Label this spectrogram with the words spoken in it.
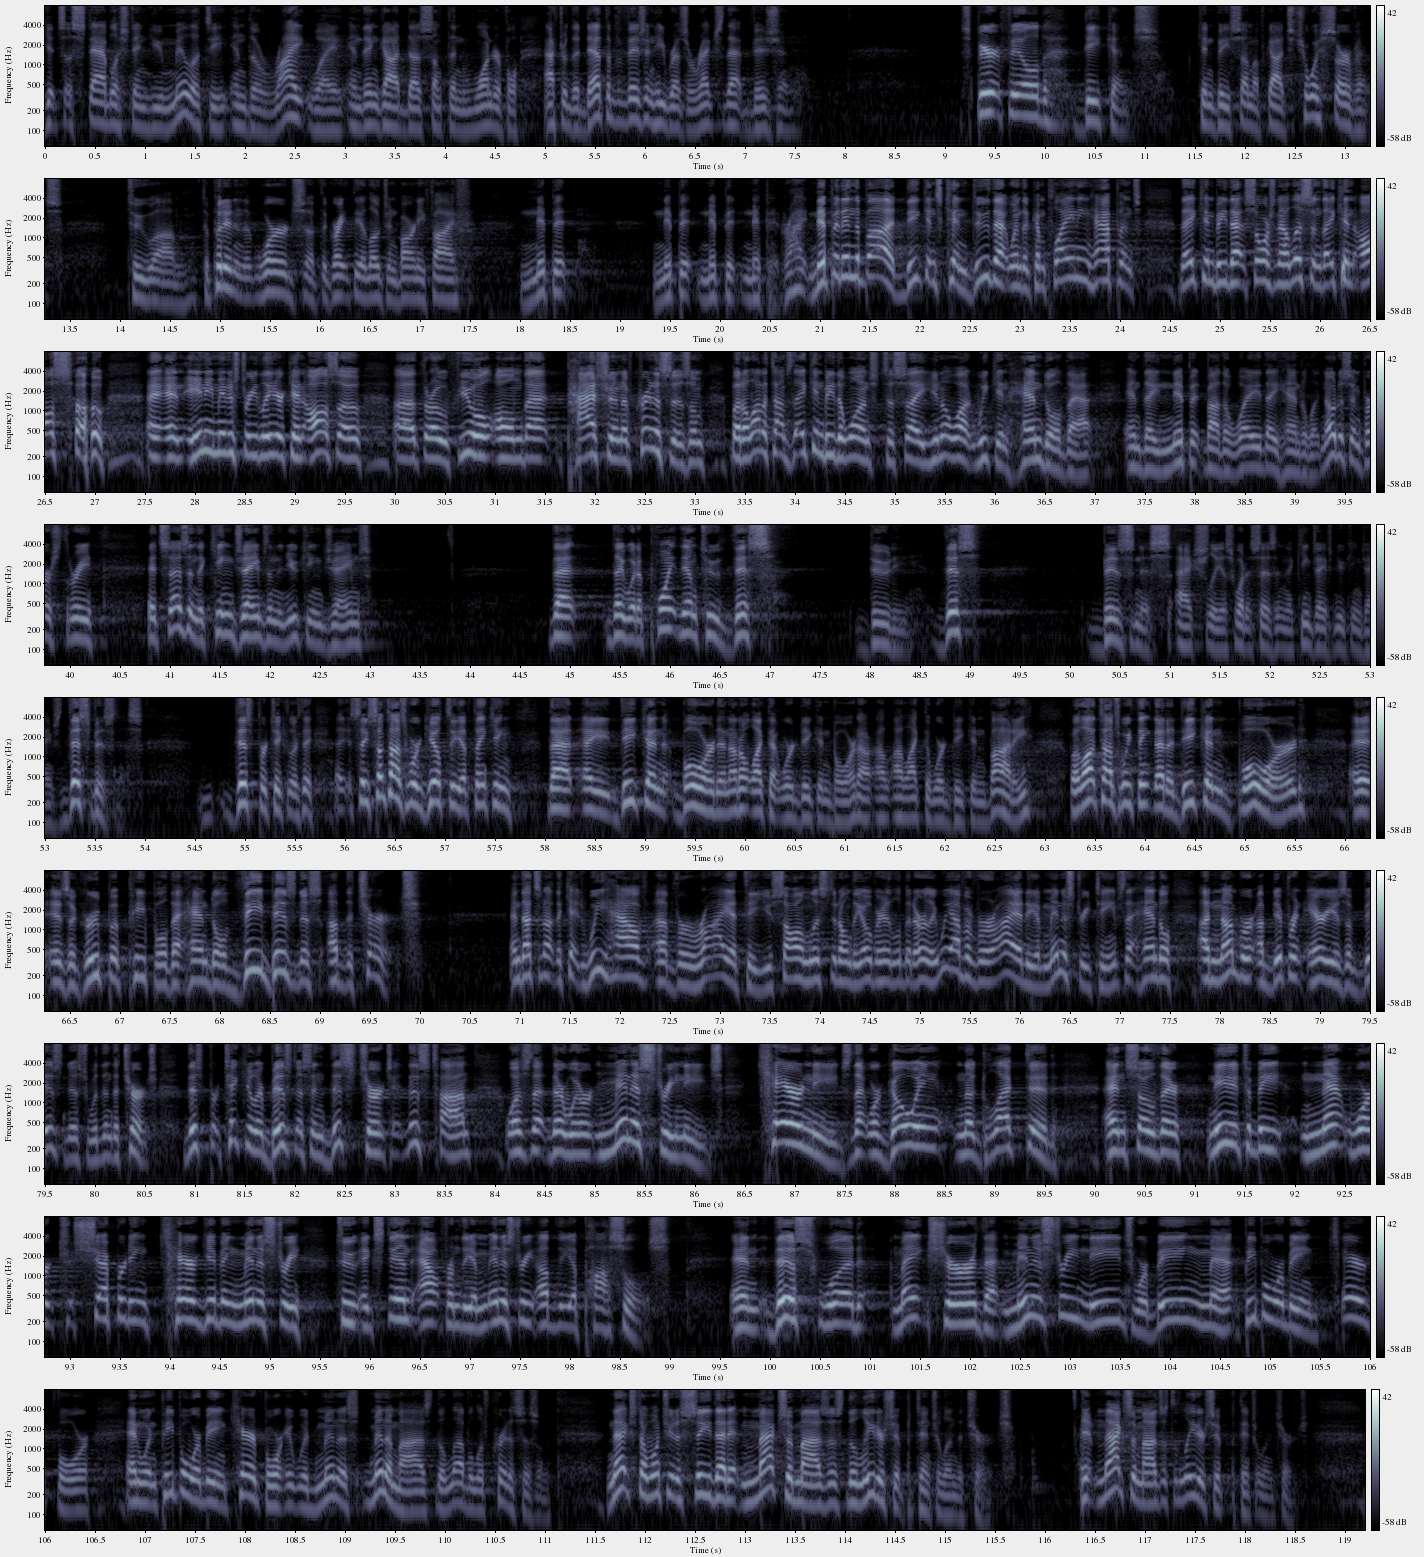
gets established in humility in the right way, and then God does something wonderful. After the death of a vision, He resurrects that vision. Spirit filled deacons can be some of God's choice servants. To, um, to put it in the words of the great theologian Barney Fife, nip it, nip it, nip it, nip it, right? Nip it in the bud. Deacons can do that when the complaining happens. They can be that source. Now, listen, they can also, and any ministry leader can also uh, throw fuel on that passion of criticism, but a lot of times they can be the ones to say, you know what, we can handle that, and they nip it by the way they handle it. Notice in verse 3, it says in the King James and the New King James that they would appoint them to this duty, this business, actually, is what it says in the King James, New King James. This business, this particular thing. See, sometimes we're guilty of thinking that a deacon board, and I don't like that word deacon board, I, I, I like the word deacon body, but a lot of times we think that a deacon board is a group of people that handle the business of the church. And that's not the case. We have a variety. You saw them listed on the overhead a little bit earlier. We have a variety of ministry teams that handle a number of different areas of business within the church. This particular business in this church at this time was that there were ministry needs care needs that were going neglected. And so there needed to be networked shepherding, caregiving ministry to extend out from the ministry of the apostles. And this would make sure that ministry needs were being met, people were being cared for, and when people were being cared for, it would minimize the level of criticism. Next, I want you to see that it maximizes the leadership potential in the church. It maximizes the leadership potential in the church.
